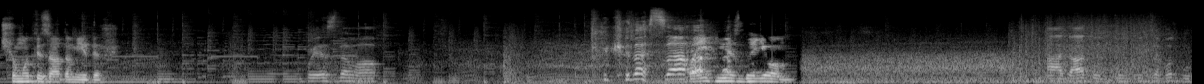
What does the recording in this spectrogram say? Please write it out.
Чому ти задом їдеш? Бо я здавав. Та їх не здаєм. А, да, тут, тут, тут завод був.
